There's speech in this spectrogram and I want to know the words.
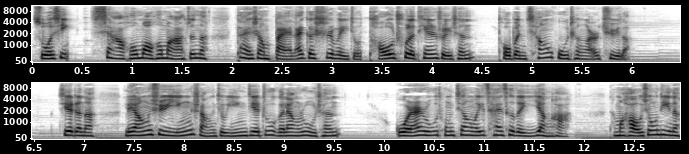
所幸夏侯茂和马尊呢，带上百来个侍卫就逃出了天水城，投奔羌湖城而去了。接着呢，梁旭、迎赏就迎接诸葛亮入城。果然如同姜维猜测的一样，哈。他们好兄弟呢，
